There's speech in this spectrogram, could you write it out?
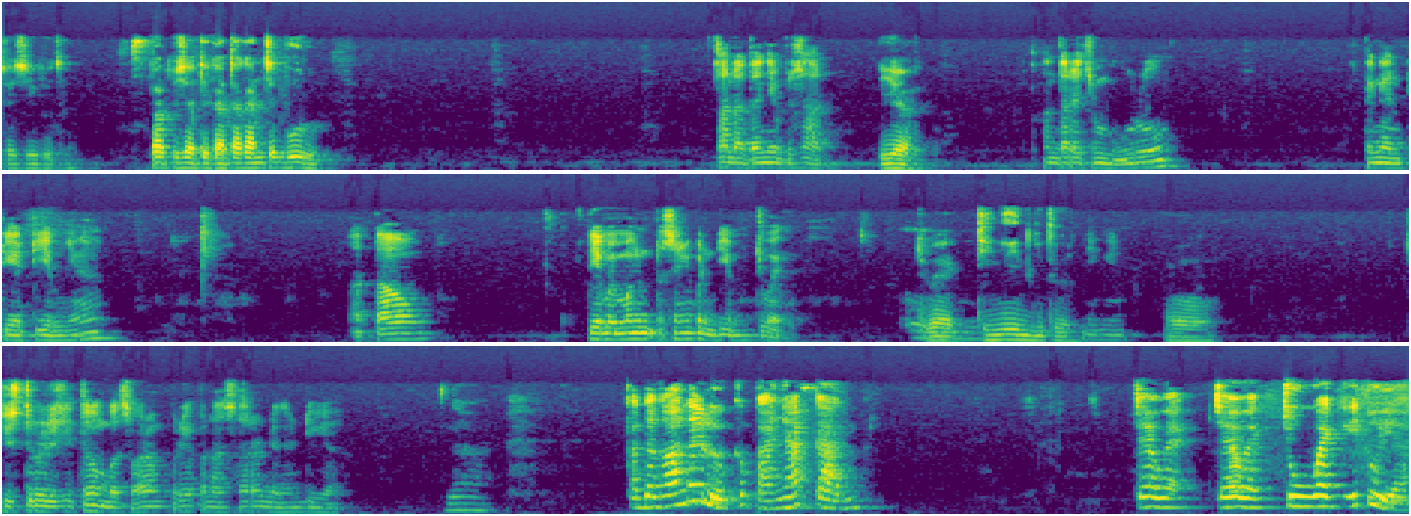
posesif itu apa bisa dikatakan cemburu? Tanda tanya besar. Iya. Antara cemburu dengan dia diamnya atau dia memang rasanya pendiam cuek? Cuek dingin gitu. Dingin. Oh. Justru di situ membuat seorang pria penasaran dengan dia. Nah, kadang-kadang lo kebanyakan cewek cewek cuek itu ya.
